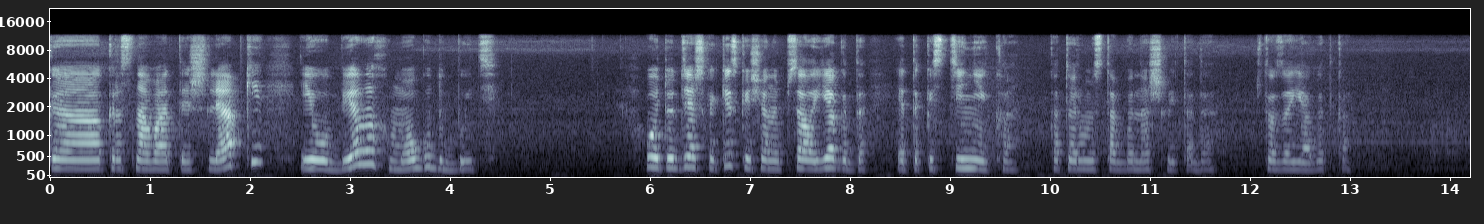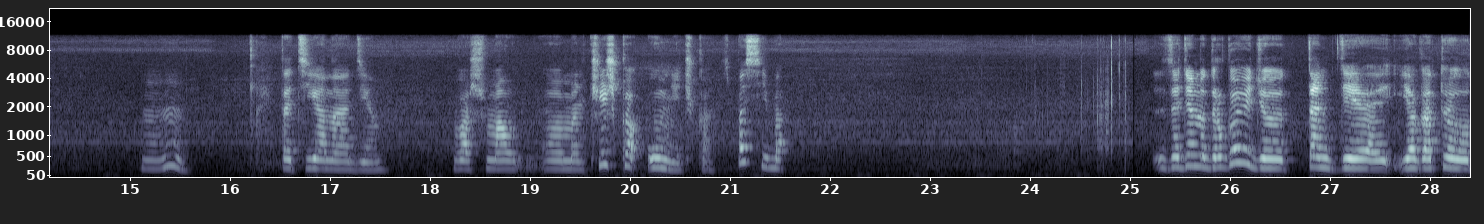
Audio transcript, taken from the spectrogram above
э, красноватые шляпки и у белых могут быть. Ой, тут девушка киска еще написала ягода, это костяника, которую мы с тобой нашли тогда. Что за ягодка? Угу. Татьяна 1. Ваш мал, э, мальчишка умничка. Спасибо. Зайдем на другое видео, там, где я готовила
